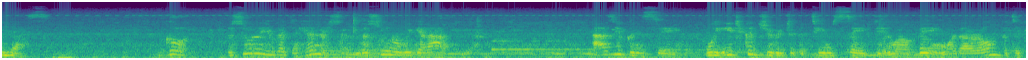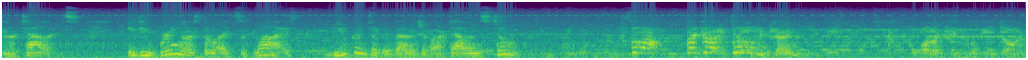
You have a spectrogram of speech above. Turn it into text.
Yes. Good. The sooner you get to Henderson, the sooner we get out of here. As you can see, we each contribute to the team's safety and well-being with our own particular talents. If you bring us the right supplies, you can take advantage of our talents too. Fuck! They got You through! A lot of people have been dying.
